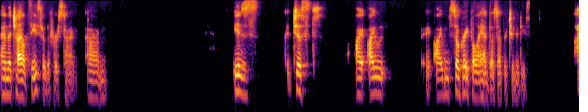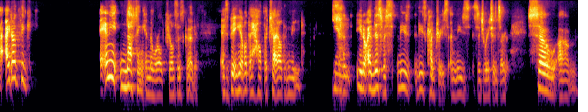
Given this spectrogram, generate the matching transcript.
and the child sees for the first time um, is just I, I i'm so grateful i had those opportunities I, I don't think any nothing in the world feels as good as being able to help a child in need yeah and you know and this was these these countries and these situations are so um,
